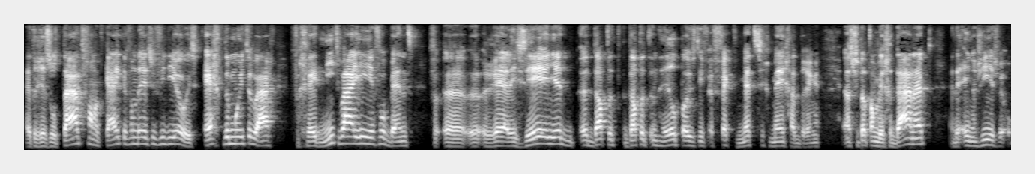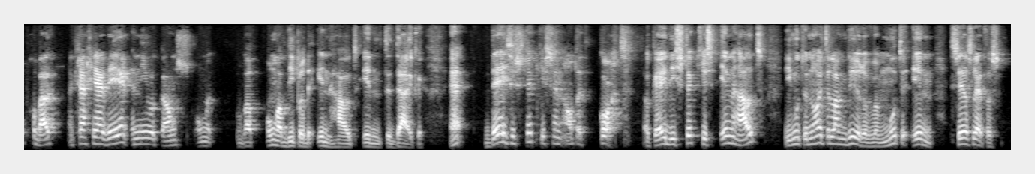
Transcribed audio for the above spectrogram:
Het resultaat van het kijken van deze video is echt de moeite waard. Vergeet niet waar je hiervoor bent. Uh, realiseer je dat het, dat het een heel positief effect met zich mee gaat brengen. En als je dat dan weer gedaan hebt en de energie is weer opgebouwd, dan krijg jij weer een nieuwe kans om, wat, om wat dieper de inhoud in te duiken. Hè? Deze stukjes zijn altijd kort. Oké, die stukjes inhoud, die moeten nooit te lang duren. We moeten in salesletters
